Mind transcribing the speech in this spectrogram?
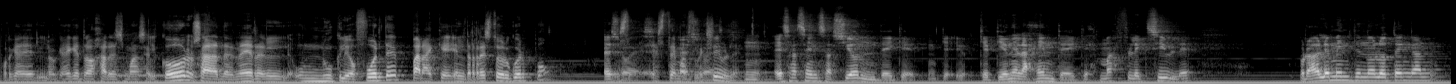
porque lo que hay que trabajar es más el core, o sea, tener un núcleo fuerte para que el resto del cuerpo esté más flexible. Mm, esa sensación de que, que, que tiene la gente que es más flexible, probablemente no lo tengan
